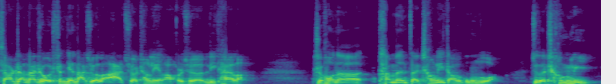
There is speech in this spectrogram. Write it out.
小孩长大之后升进大学了啊，去了城里了，或者去离开了。之后呢，他们在城里找的工作，就在城里，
